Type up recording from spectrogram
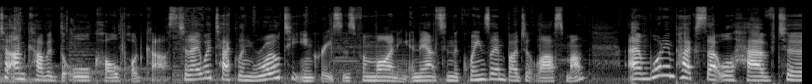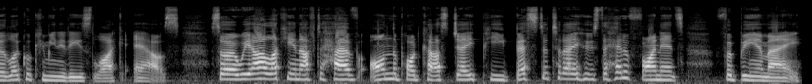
to Uncovered, the All Coal podcast. Today we're tackling royalty increases for mining announced in the Queensland budget last month and what impacts that will have to local communities like ours. So, we are lucky enough to have on the podcast JP Bester today, who's the head of finance for BMA.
